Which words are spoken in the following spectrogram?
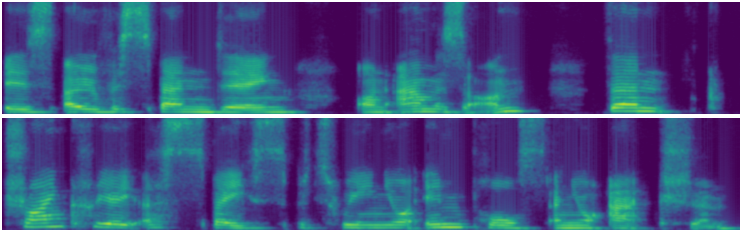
is overspending on Amazon, then try and create a space between your impulse and your action.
